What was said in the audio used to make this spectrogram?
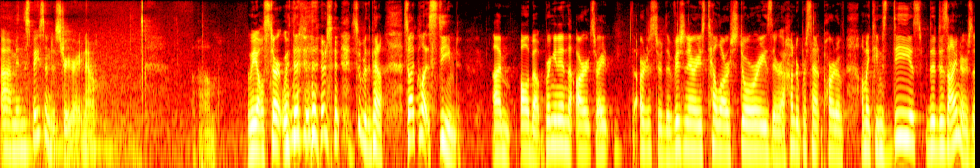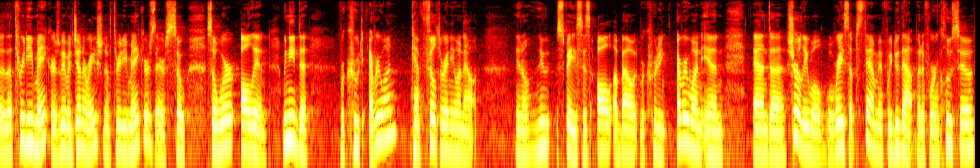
um, in the space industry right now? We all start with it. Super the panel. So I call it steamed. I'm all about bringing in the arts, right? The artists are the visionaries, tell our stories. They're 100% part of all my teams. D is the designers, the 3D makers. We have a generation of 3D makers there. So, so we're all in. We need to recruit everyone. Can't filter anyone out. You know, new space is all about recruiting everyone in, and uh, surely we'll we'll raise up STEM if we do that. But if we're inclusive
